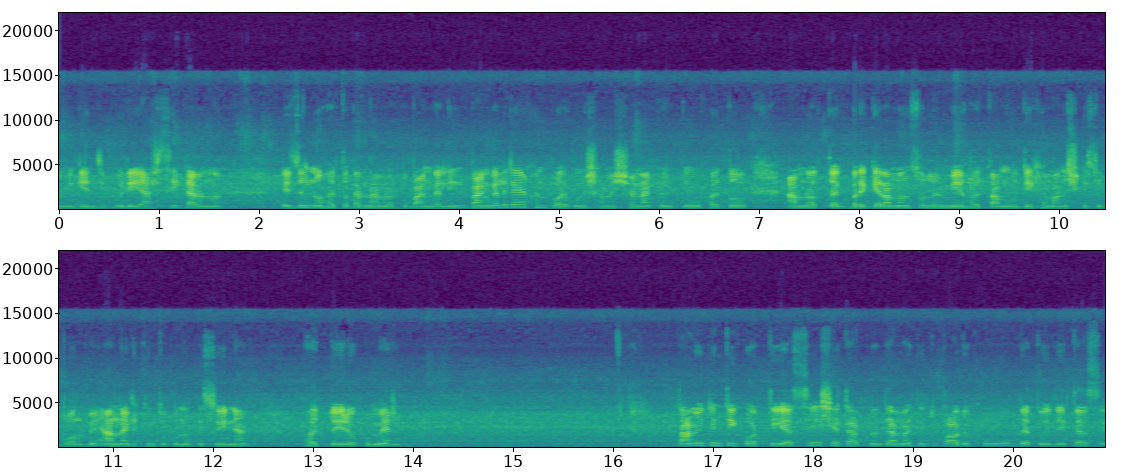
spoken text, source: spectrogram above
আমি গেঞ্জি পরে আসছি, কারণ এই জন্য হয়তো, কারণ আমরা তো বাঙালি। বাঙালিরা এখন পরে কোনো সমস্যা না, কিন্তু হয়তো আমরা তো একবারে গ্রাম অঞ্চলের মেয়ে, হয়তো আমরা দেখে মানুষ কিছু বলবে, আর নাইলে কিন্তু কোনো কিছুই না, হয়তো এরকমের। তা আমি কিন্তু করতেই আছি, সেটা আপনাদের, আমার কিন্তু পাউডার খুব বেতই যেতে আছে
